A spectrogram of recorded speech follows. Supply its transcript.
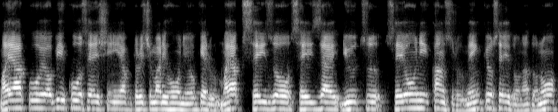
麻薬及び抗精神薬取締法における麻薬製造、製剤、流通、使用に関する免許制度などの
